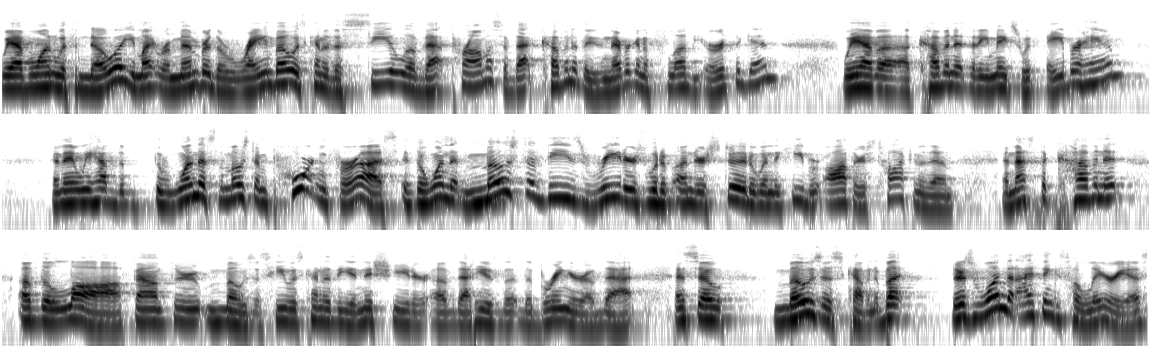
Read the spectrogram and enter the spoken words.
We have one with Noah. You might remember the rainbow is kind of the seal of that promise, of that covenant, that he's never going to flood the earth again. We have a, a covenant that he makes with Abraham. And then we have the, the one that's the most important for us is the one that most of these readers would have understood when the Hebrew author is talking to them. And that's the covenant of the law found through Moses. He was kind of the initiator of that, he was the, the bringer of that. And so, Moses' covenant. But there's one that I think is hilarious.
